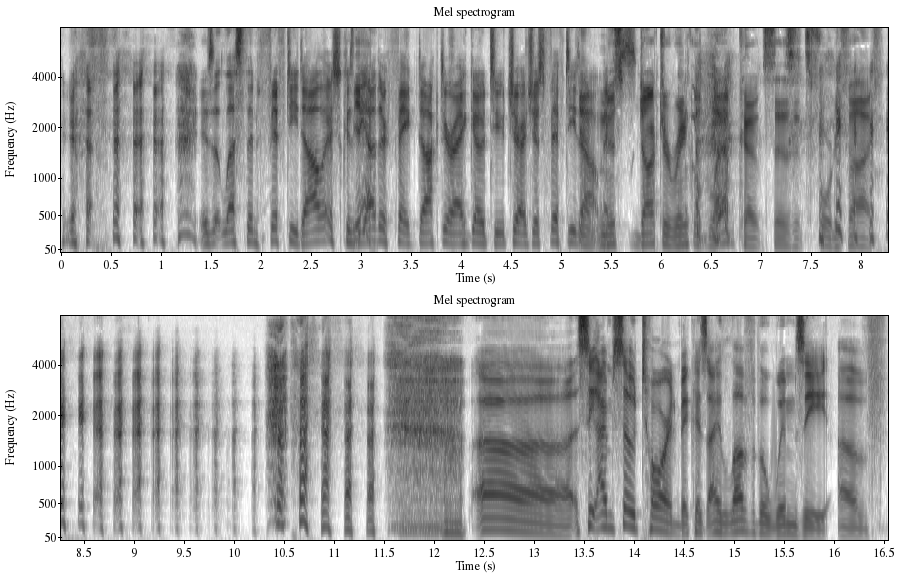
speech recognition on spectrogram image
Yeah. is it less than fifty dollars? Because the other fake doctor I go to charges fifty Yeah, dollars. Miss Doctor Wrinkled Lab Coat says it's forty five. uh, see, I'm so torn because I love the whimsy of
